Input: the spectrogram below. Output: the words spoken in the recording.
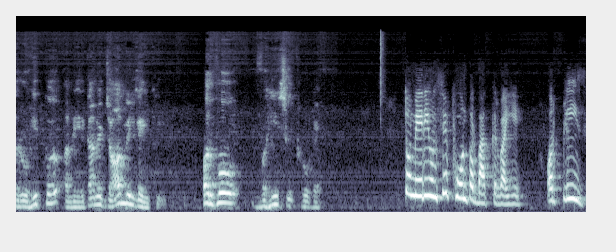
रोहित को अमेरिका में जॉब मिल गई थी और वो वहीं शिफ्ट हो गए। तो मेरी उनसे फ़ोन पर बात करवाइए और प्लीज़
